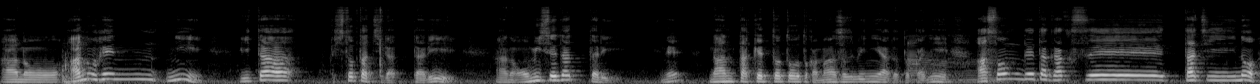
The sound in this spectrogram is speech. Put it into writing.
あのあの辺にいた人たちだったりあのお店だったりねナンタケット島とかマーサスビニヤードとかに遊んでた学生たちの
